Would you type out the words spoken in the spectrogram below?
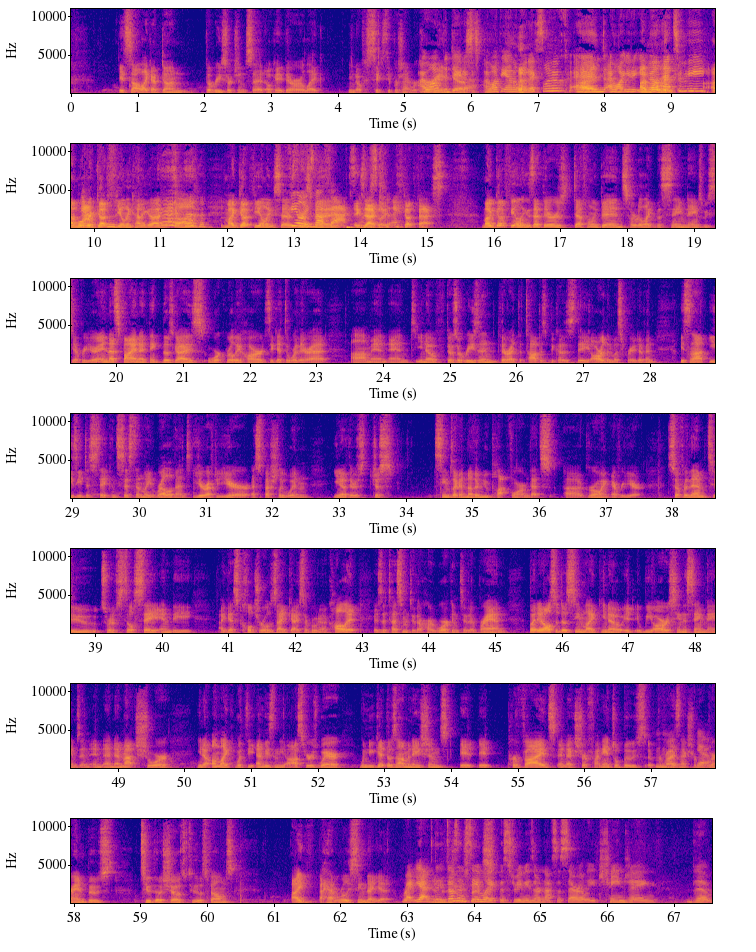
It's not like I've done the research and said, okay, there are like you know sixty percent recurring I want the data. guests. I want the analytics, Luke, and I, want you to email of a- that to me. I'm more of a gut feeling kind of guy. Um, my gut feeling says Feelings, not been- facts. No, Exactly, kidding. gut facts. My gut feeling is that there's definitely been sort of like the same names we see every year, and that's fine. I think those guys work really hard to get to where they're at, um, and and you know, there's a reason they're at the top is because they are the most creative, and it's not easy to stay consistently relevant year after year, especially when you know there's just seems like another new platform that's uh, growing every year. So for them to sort of still stay in the, I guess, cultural zeitgeist, if we're going to call it, is a testament to their hard work and to their brand. But it also does seem like you know it, it- we are seeing the same names, and, and and I'm not sure, you know, unlike with the Emmys and the Oscars, where when you get those nominations, it it provides an extra financial boost, it mm-hmm. provides an extra Yeah. brand boost to those shows, to those films. I I haven't really seen that yet. Right. Yeah. It doesn't seem like the streamies are necessarily changing the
